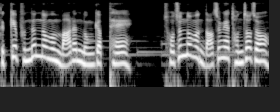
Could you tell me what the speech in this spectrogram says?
늦게 붙는 놈은 마른 농 곁에, 젖은 놈은 나중에 던져져.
